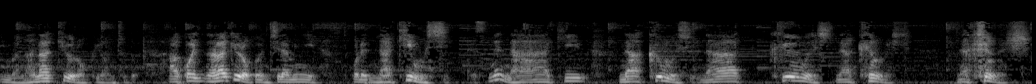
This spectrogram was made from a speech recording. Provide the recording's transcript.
今、7964ちょっと。あ、これ7964ちなみに、これ、泣き虫ですね。泣き、泣く虫、泣く虫、泣く虫、泣く虫、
